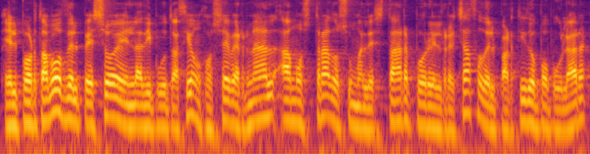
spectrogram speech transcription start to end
El portavoz del PSOE en la Diputación, José Bernal, ha mostrado su malestar por el rechazo del Partido Popular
